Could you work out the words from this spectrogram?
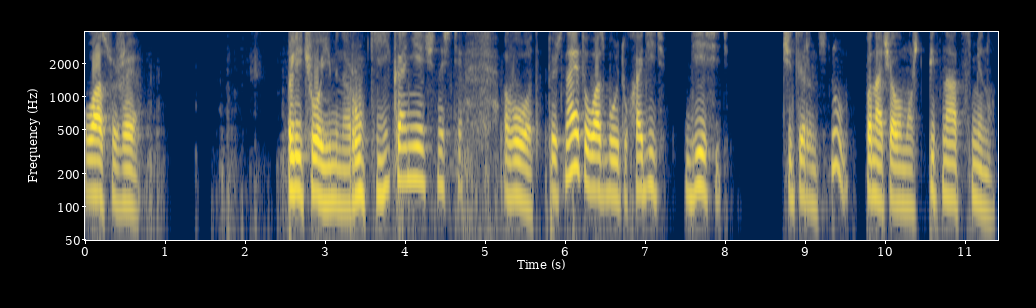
у вас уже плечо именно руки конечности. Вот. То есть на это у вас будет уходить 10, 14, ну, поначалу может 15 минут.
